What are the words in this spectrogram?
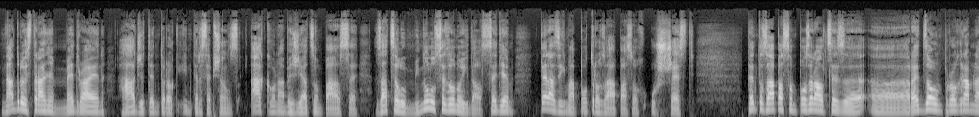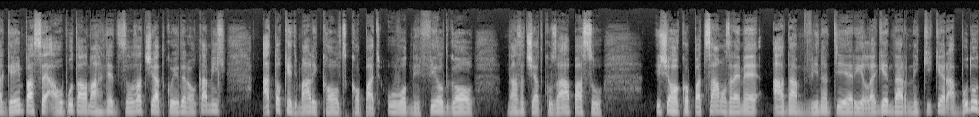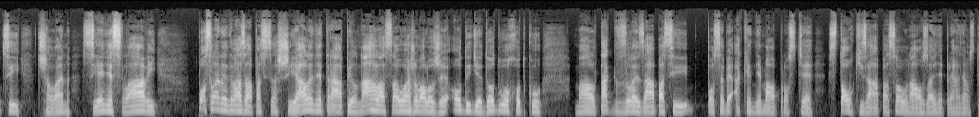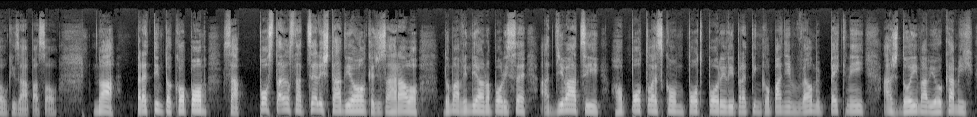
Na druhej strane Matt Ryan hádže tento rok interceptions ako na bežiacom páse. Za celú minulú sezónu ich dal 7, teraz ich má po troch zápasoch už 6. Tento zápas som pozeral cez uh, Red Zone program na Game Passe a upútal ma hneď zo začiatku jeden okamih a to keď mali Colts kopať úvodný field goal na začiatku zápasu. Išiel ho kopať samozrejme Adam Vinatieri, legendárny kicker a budúci člen Siene Slávy. Posledné dva zápasy sa šialene trápil, náhlas sa uvažovalo, že odíde do dôchodku, mal tak zlé zápasy po sebe, aké nemal proste stovky zápasov, naozaj nepreháňam stovky zápasov. No a pred týmto kopom sa postavil snad celý štadión, keďže sa hralo doma v Indianapolise a diváci ho potleskom podporili pred tým kopaním veľmi pekný až dojímavý okamih.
